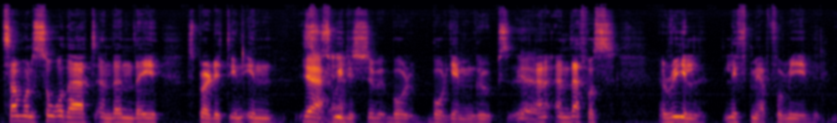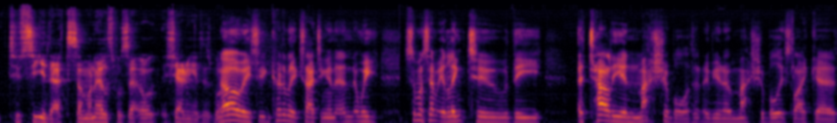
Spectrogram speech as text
someone saw that and then they spread it in in Yeah. Swedish uh board board gaming groups, Yeah. and, and that was a real lift me up for me to see that someone else was uh, sharing it as well. No, it's incredibly exciting, and, and we someone sent me a link to the Italian Mashable. I don't know if you know Mashable. It's like a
